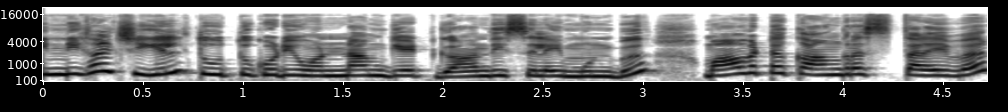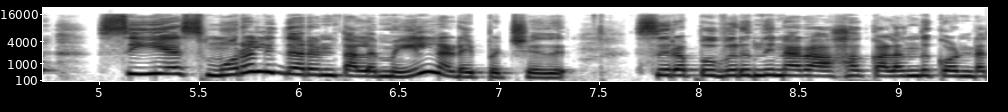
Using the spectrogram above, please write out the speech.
இந்நிகழ்ச்சியில் தூத்துக்குடி ஒன்னாம் கேட் காந்தி சிலை முன்பு மாவட்ட காங்கிரஸ் தலைவர் சி எஸ் முரளிதரன் தலைமையில் நடைபெற்றது. சிறப்பு விருந்தினராக கலந்து கொண்ட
